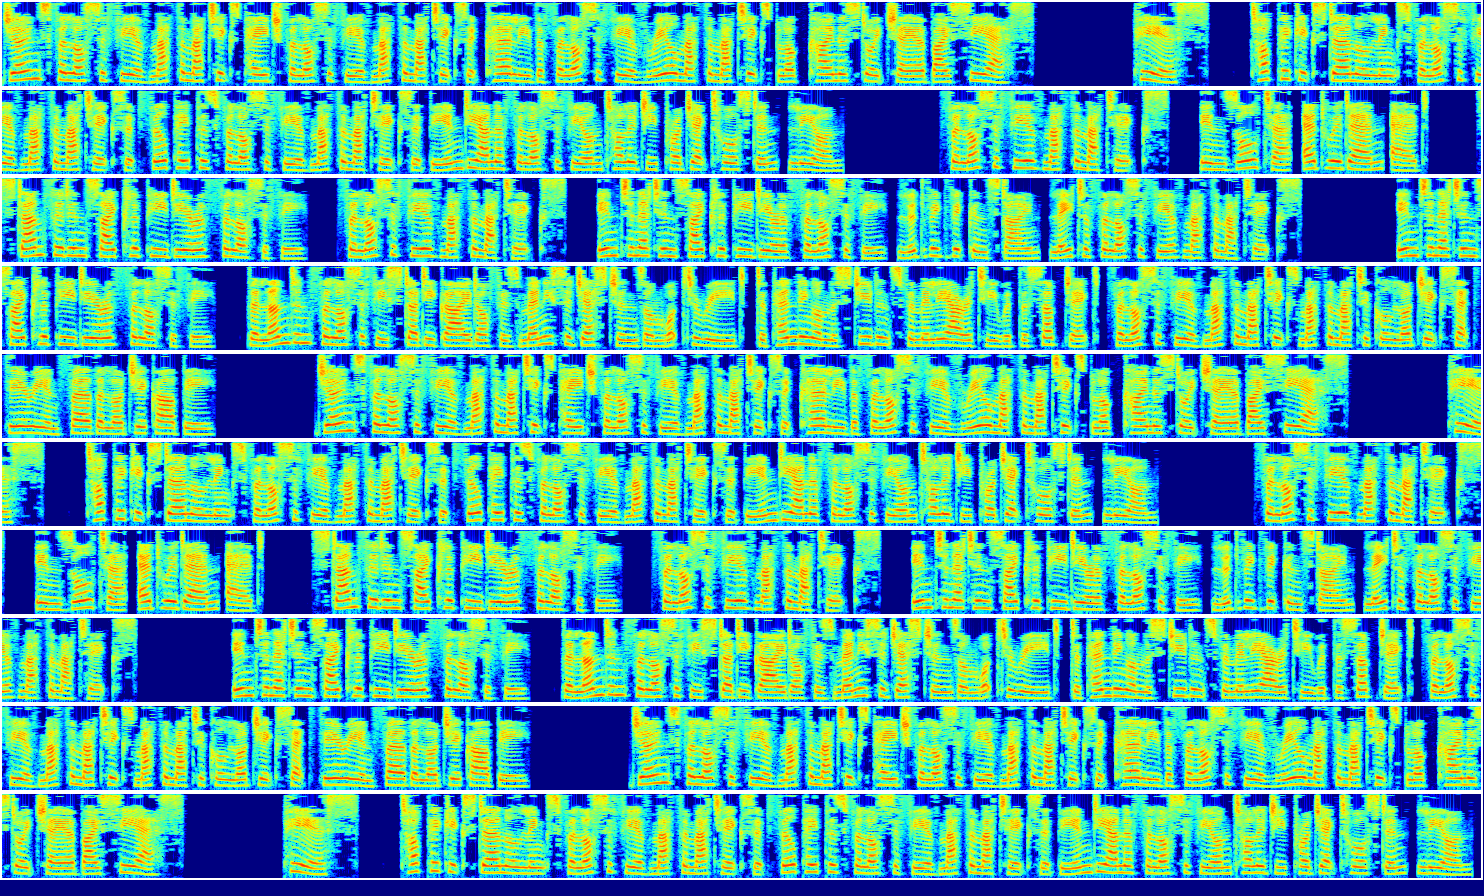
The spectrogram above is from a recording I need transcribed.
Jones Philosophy of Mathematics Page Philosophy of Mathematics at Curlie The Philosophy of Real Mathematics blog Kaina Stoicheia by C.S. Peirce Topic external links Philosophy of Mathematics at Philpapers Philosophy of Mathematics at the Indiana Philosophy Ontology Project Horsten, Leon. Philosophy of Mathematics. In Zalta, Edward N. ed. Stanford Encyclopedia of Philosophy. Philosophy of Mathematics. Internet Encyclopedia of Philosophy, Ludwig Wittgenstein, later Philosophy of Mathematics. Internet Encyclopedia of Philosophy. The London Philosophy Study Guide offers many suggestions on what to read, depending on the student's familiarity with the subject. Philosophy of Mathematics Mathematical Logic Set Theory and Further Logic R.B. Jones Philosophy of Mathematics Page Philosophy of Mathematics at Curlie The Philosophy of Real Mathematics blog Kaina Stoicheia by C.S. Peirce. Topic external links Philosophy of Mathematics at Philpapers Philosophy of Mathematics at the Indiana Philosophy Ontology Project Horsten, Leon. Philosophy of Mathematics. In Zalta, Edward N. ed. Stanford Encyclopedia of Philosophy. Philosophy of Mathematics. Internet Encyclopedia of Philosophy, Ludwig Wittgenstein, later Philosophy of Mathematics. Internet Encyclopedia of Philosophy. The London Philosophy Study Guide offers many suggestions on what to read, depending on the student's familiarity with the subject. Philosophy of Mathematics Mathematical Logic Set Theory and Further Logic R.B. Jones Philosophy of Mathematics Page Philosophy of Mathematics at Curlie The Philosophy of Real Mathematics blog Kaina Stoicheia by C.S. Peirce Topic external links Philosophy of Mathematics at Philpapers Philosophy of Mathematics at the Indiana Philosophy Ontology Project Horsten, Leon.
